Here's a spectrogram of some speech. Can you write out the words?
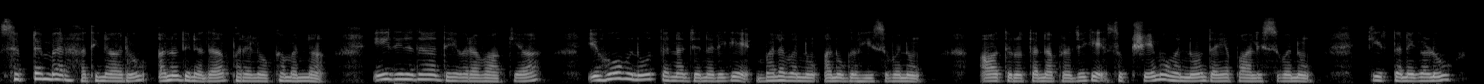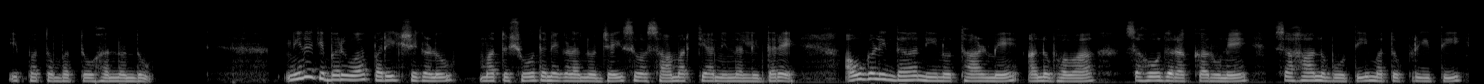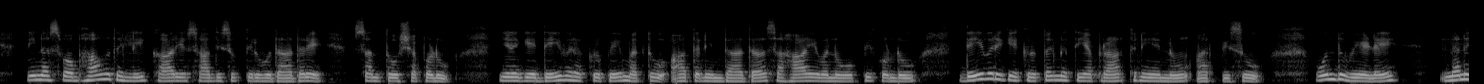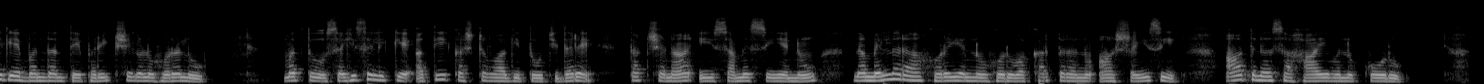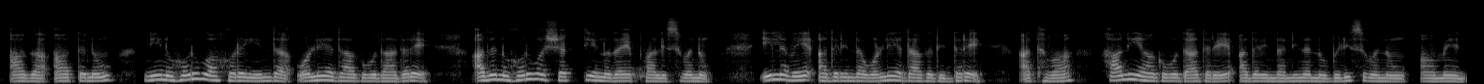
September ಹದಿನಾರು ಅನುದಿನದ ಪರಲೋಕ ಮನ್ನಾ ಈ ದಿನದ ದೇವರ ವಾಕ್ಯ, ಯಹೋವನು ತನ್ನ ಜನರಿಗೆ ಬಲವನ್ನು ಅನುಗ್ರಹಿಸುವನು. ಆತನು ತನ್ನ ಪ್ರಜೆಗೆ ಸುಕ್ಷೇಮವನ್ನು ದಯಪಾಲಿಸುವನು. ಕೀರ್ತನೆಗಳು ಇಪ್ಪತ್ತೊಂಬತ್ತು ಹನ್ನೊಂದು. ನಿನಗೆ ಬರುವ ಪರೀಕ್ಷೆಗಳು ಮತ್ತು ಶೋಧನೆಗಳನ್ನು ಜಯಿಸುವ ಸಾಮರ್ಥ್ಯ ನಿನ್ನಲ್ಲಿದ್ದರೆ, ಅವುಗಳಿಂದ ನೀನು ತಾಳ್ಮೆ, ಅನುಭವ, ಸಹೋದರ ಕರುಣೆ, ಸಹಾನುಭೂತಿ ಮತ್ತು ಪ್ರೀತಿ ನಿನ್ನ ಸ್ವಭಾವದಲ್ಲಿ ಕಾರ್ಯ ಸಾಧಿಸುತ್ತಿರುವುದಾದರೆ ಸಂತೋಷಪಡು. ನಿನಗೆ ದೇವರ ಕೃಪೆ ಮತ್ತು ಆತನಿಂದಾದ ಸಹಾಯವನ್ನು ಒಪ್ಪಿಕೊಂಡು ದೇವರಿಗೆ ಕೃತಜ್ಞತೆಯ ಪ್ರಾರ್ಥನೆಯನ್ನು ಅರ್ಪಿಸು. ಒಂದು ವೇಳೆ ನನಗೆ ಬಂದಂತೆ ಪರೀಕ್ಷೆಗಳು ಹೊರಲು ಮತ್ತು ಸಹಿಸಲಿಕ್ಕೆ ಅತಿ ಕಷ್ಟವಾಗಿ ತೋಚಿದರೆ ತಕ್ಷಣ ಈ ಸಮಸ್ಯೆಯನ್ನು ನಮ್ಮೆಲ್ಲರ ಹೊರೆಯನ್ನು ಹೊರುವ ಕರ್ತನನ್ನು ಆಶ್ರಯಿಸಿ ಆತನ ಸಹಾಯವನ್ನು ಕೋರು. ಆಗ ಆತನು, ನೀನು ಹೊರುವ ಹೊರೆಯಿಂದ ಒಳ್ಳೆಯದಾಗುವುದಾದರೆ ಅದನ್ನು ಹೊರುವ ಶಕ್ತಿಯನ್ನು ದಯಪಾಲಿಸುವನು. ಇಲ್ಲವೇ ಅದರಿಂದ ಒಳ್ಳೆಯದಾಗದಿದ್ದರೆ ಅಥವಾ ಹಾನಿಯಾಗುವುದಾದರೆ ಅದರಿಂದ ನಿನ್ನನ್ನು ಬಿಡಿಸುವನು. ಆಮೇನ್.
